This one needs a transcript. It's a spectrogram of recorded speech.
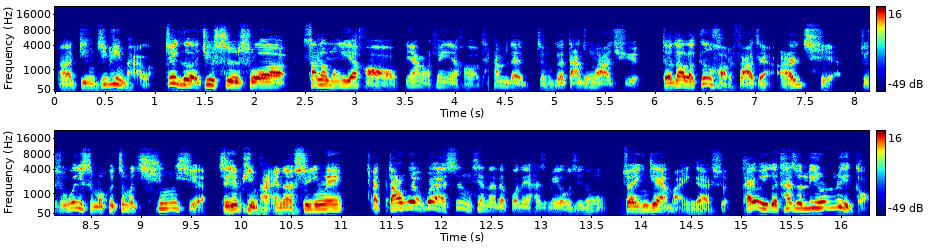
啊顶级品牌了。这个就是说，萨洛蒙也好，亚马逊也好，他们在整个大中华区得到了更好的发展。而且，就是为什么会这么倾斜这些品牌呢？是因为啊，当然威尔威尔胜现在在国内还是没有这种专营店吧，应该是。还有一个，它是利润率高。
